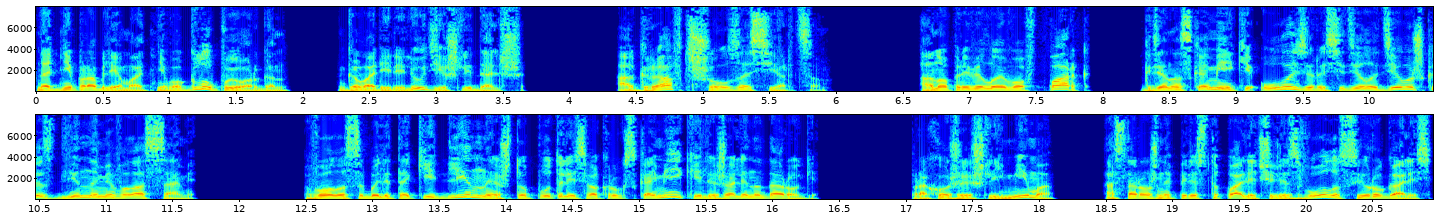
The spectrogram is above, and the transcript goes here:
Над не проблема от него, глупый орган. — говорили люди и шли дальше. А Графт шел за сердцем. Оно привело его в парк, где на скамейке у озера сидела девушка с длинными волосами. Волосы были такие длинные, что путались вокруг скамейки и лежали на дороге. Прохожие шли мимо, осторожно переступали через волосы и ругались.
